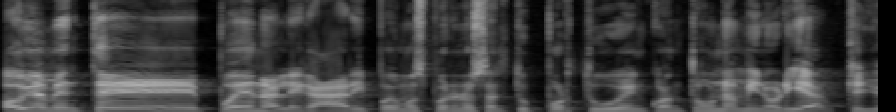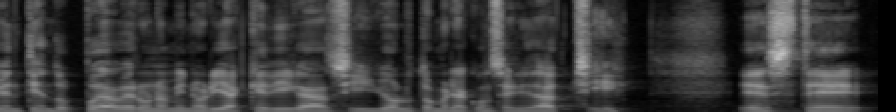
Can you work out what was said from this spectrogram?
obviamente pueden alegar y podemos ponernos al tú por tú en cuanto a una minoría, que yo entiendo. Puede haber una minoría que diga si yo lo tomaría con seriedad. Sí. Este,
